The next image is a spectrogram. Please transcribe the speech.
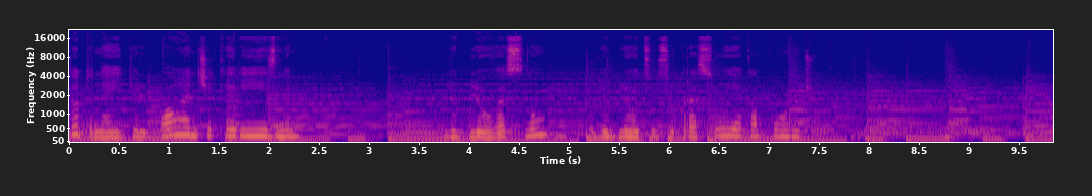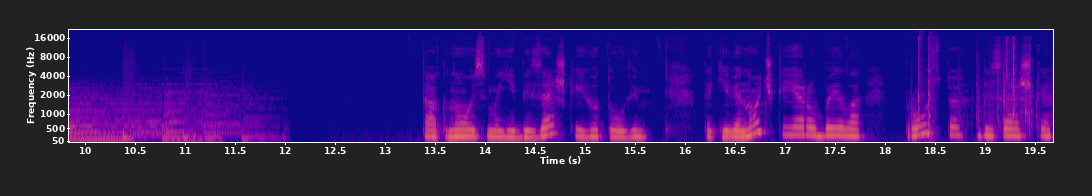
Тут у неї тюльпанчики різні. Люблю весну, люблю цю всю красу, яка поруч. Так, ну ось мої бізешки готові. Такі віночки я робила, просто бізешки.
